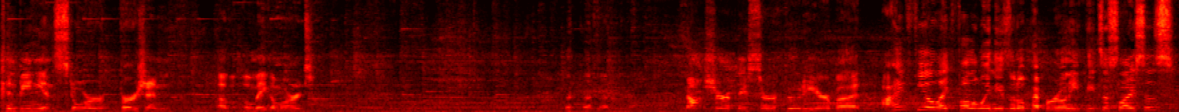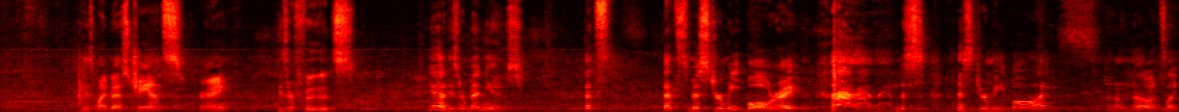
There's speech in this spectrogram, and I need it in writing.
convenience store version of Omega Mart. Not sure if they serve food here, but I feel like following these little pepperoni pizza slices. is my best chance, right? These are foods. Yeah, these are menus. That's that's Mr. Meatball, right? Mr. Meatball? I, I don't know. It's like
